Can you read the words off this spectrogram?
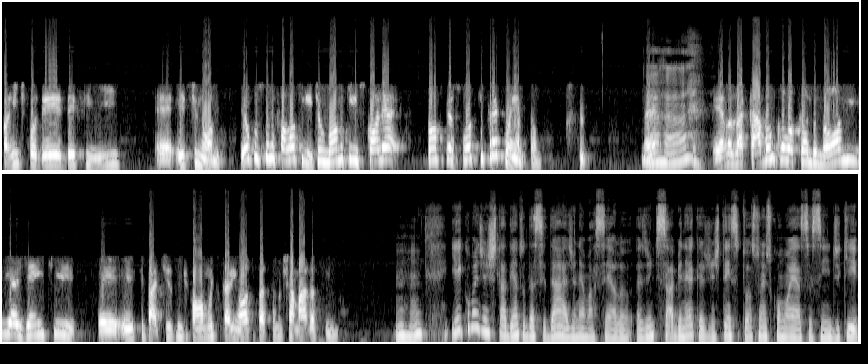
para a gente poder definir é, esse nome. Eu costumo falar o seguinte: o nome quem escolhe é, são as pessoas que frequentam. né? Uhum. Elas acabam colocando nome e a gente, é, esse batismo de forma muito carinhosa está sendo chamado assim. Uhum. E aí, como a gente está dentro da cidade, né, Marcelo? A gente sabe, né, que a gente tem situações como essa, assim, de que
